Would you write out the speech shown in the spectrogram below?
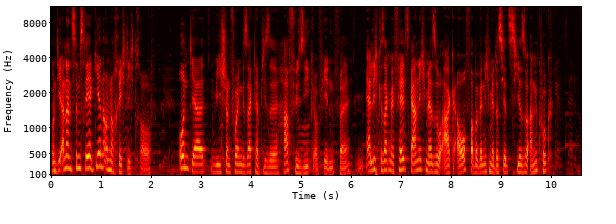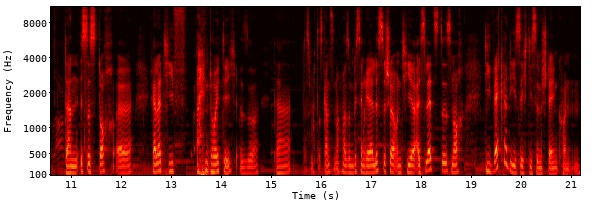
Und die anderen Sims reagieren auch noch richtig drauf. Und ja, wie ich schon vorhin gesagt habe, diese Haarphysik auf jeden Fall. Ehrlich gesagt, mir fällt es gar nicht mehr so arg auf, aber wenn ich mir das jetzt hier so angucke, dann ist es doch äh, relativ eindeutig. Also da, das macht das Ganze nochmal so ein bisschen realistischer. Und hier als letztes noch die Wecker, die sich die Sims stellen konnten.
